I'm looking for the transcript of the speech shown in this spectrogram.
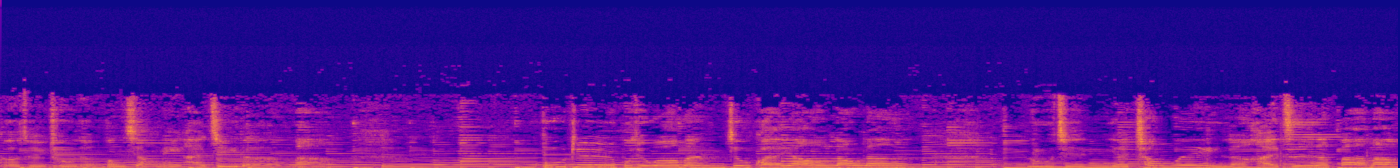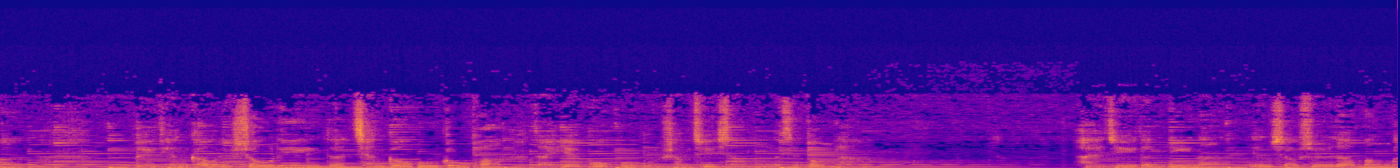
可最初的梦想你还记得吗？不知不觉我们就快要老了。如今也成为了孩子的爸妈，考虑手里的钱够不够花，再也顾不上去想那些梦了。还记得你那年少时的梦吗？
